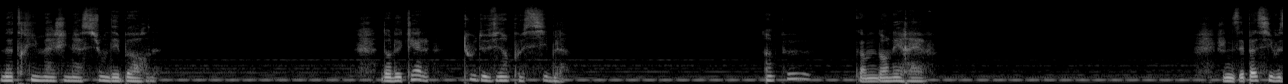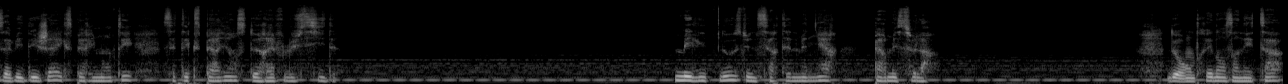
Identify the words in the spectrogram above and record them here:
notre imagination déborde, dans lequel tout devient possible, un peu comme dans les rêves. Je ne sais pas si vous avez déjà expérimenté cette expérience de rêve lucide. Mais l'hypnose, d'une certaine manière, permet cela. De rentrer dans un état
